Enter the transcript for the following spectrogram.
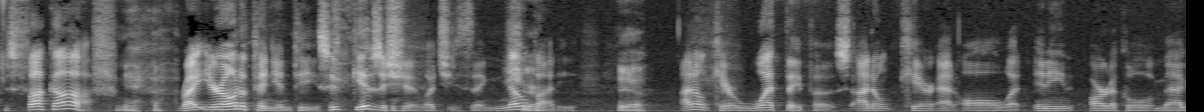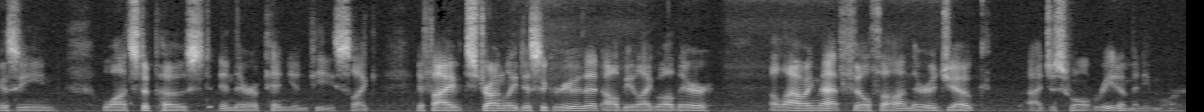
Just fuck off. yeah, Write your own opinion piece. Who gives a shit what you think? Nobody. yeah, I don't care what they post. I don't care at all what any article, magazine wants to post in their opinion piece. Like, if I strongly disagree with it, I'll be like, well, they're allowing that filth on. They're a joke. I just won't read them anymore.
